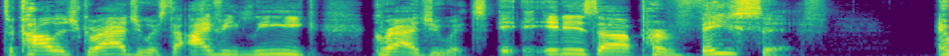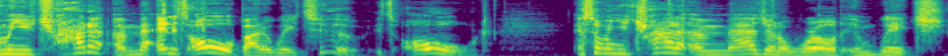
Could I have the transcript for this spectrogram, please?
to college graduates to Ivy League graduates. it, it is uh, pervasive. And when you try to imagine, and it's old, by the way, too. It's old. And so when you try to imagine a world in which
